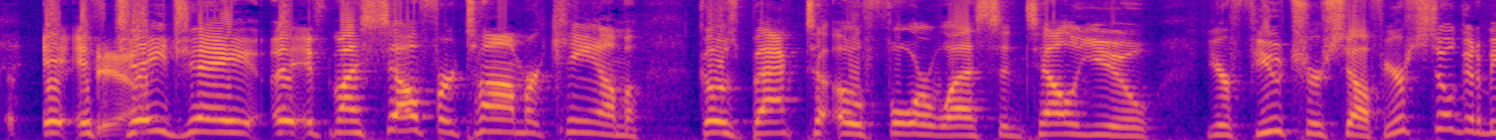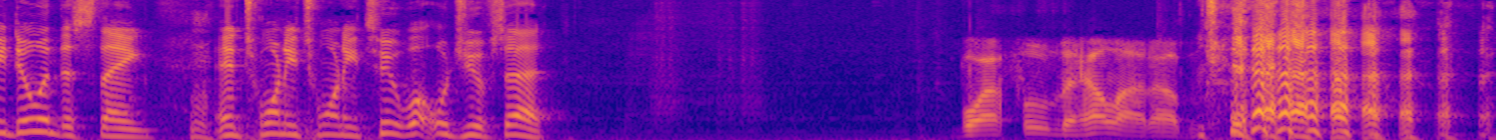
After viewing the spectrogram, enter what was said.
if yeah. JJ, if myself or Tom or Cam goes back to 04 Wes and tell you your future self, you're still going to be doing this thing in 2022, what would you have said? Boy, I fooled the hell out of them.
